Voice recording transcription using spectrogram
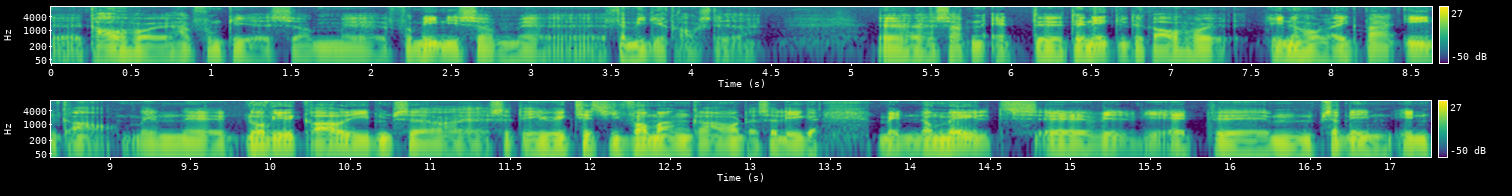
øh, gravhøje har fungeret som øh, formentlig som øh, familiegravsteder. Øh, sådan at øh, den enkelte gravhøj indeholder ikke bare én grav, men øh, nu har vi jo ikke gravet i dem, så, øh, så det er jo ikke til at sige, hvor mange grave der så ligger. Men normalt øh, ved vi, at øh, sådan en, en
